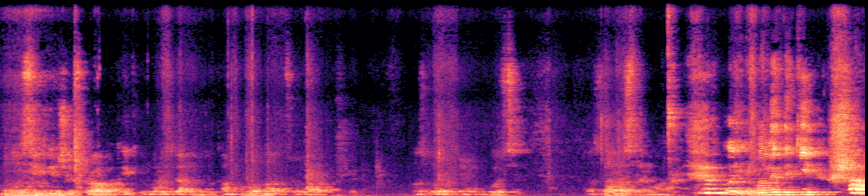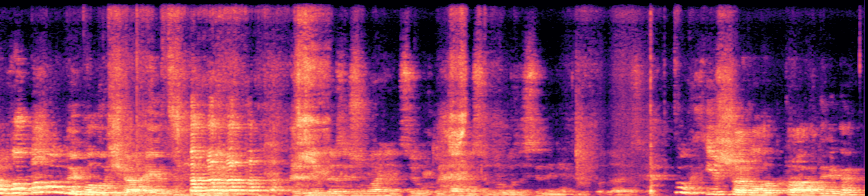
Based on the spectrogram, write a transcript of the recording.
На всіх інших справах, які ми розглянули, там було на цьому аркуші, на зворотньому боці. Зараз вони такі шарлатани, получаються. Для з'ясування цього питання судове засідання підкладається. Ну і шарлатани.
